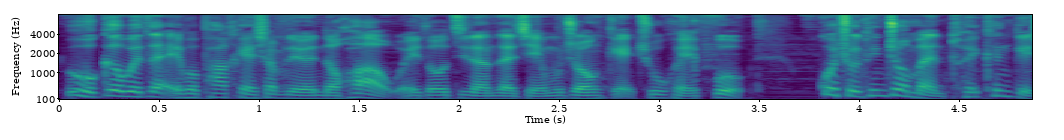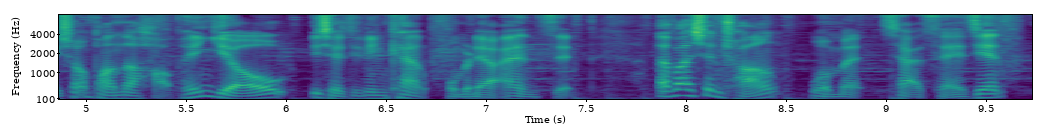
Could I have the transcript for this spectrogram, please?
如果各位在 Apple Podcast 上面留言的话，我也都尽量在节目中给出回复。跪求听众们推坑给双旁的好朋友，一起听听看我们聊案子。案发现场，我们下次再见。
